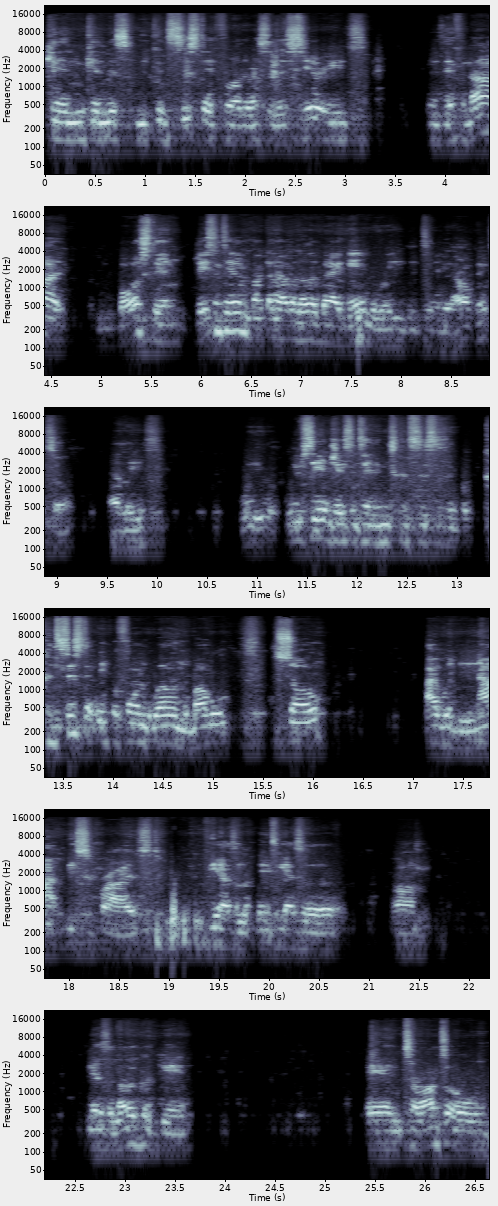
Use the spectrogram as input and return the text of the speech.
can can this be consistent for the rest of this series? Because if not, Boston, Jayson Tatum's not gonna have another bad game the way he did today. I don't think so. At least we we've seen Jayson Tatum. He's consistently consistently performed well in the bubble. So I would not be surprised if he has a if he has a um he has another good game. And Toronto,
